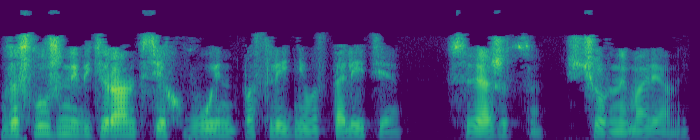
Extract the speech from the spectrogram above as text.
заслуженный ветеран всех войн последнего столетия, свяжется с Черной Моряной.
